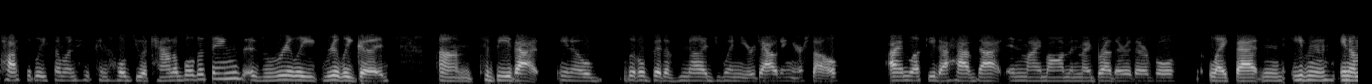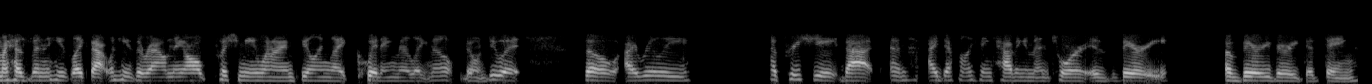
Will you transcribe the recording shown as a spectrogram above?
possibly someone who can hold you accountable to things, is really, really good um, to be that, you know, little bit of nudge when you're doubting yourself. I'm lucky to have that in my mom and my brother. They're both like that. And even, you know, my husband, he's like that when he's around. They all push me when I'm feeling like quitting. They're like, no, don't do it. So I really appreciate that. And I definitely think having a mentor is very, a very, very good thing.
